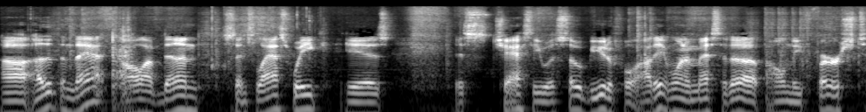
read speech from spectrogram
Uh, other than that, all I've done since last week is this chassis was so beautiful. I didn't want to mess it up on the first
